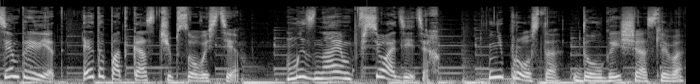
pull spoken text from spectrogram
Всем привет! Это подкаст «Чипсовости». Мы знаем все о детях. Не просто долго и счастливо.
